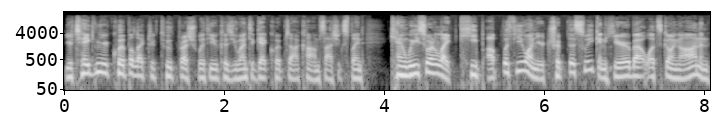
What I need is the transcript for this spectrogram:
You're taking your Quip electric toothbrush with you because you went to getquip.com slash explained. Can we sort of like keep up with you on your trip this week and hear about what's going on and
